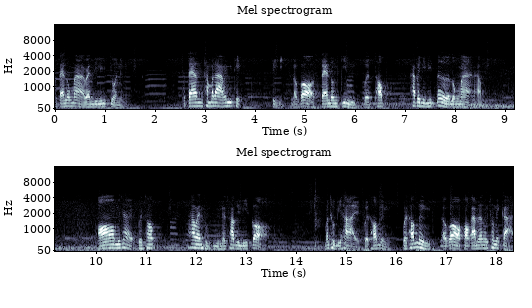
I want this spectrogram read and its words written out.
สแตนลงมาแวนดีลิทจวหนึ่งสแตนธรรมดาไม่มีเทค4แล้วก็สแตนโดนกินเปิดท็อปถ้าเป็นดีลิเตอร์ลงมานะครับ อ๋อไม่ใช่เปิดท็อปถ้าแวนถูกอยู่ในสภาพดีลิทก็มันถูกดีทายเปิดท็อปหนึ่งเปิดท็อปหนึ่งแล้วก็ขอการมันลงช่วงในการ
